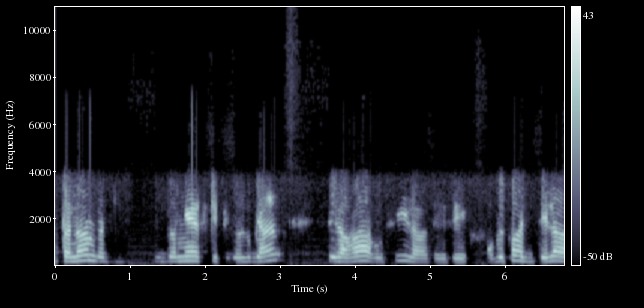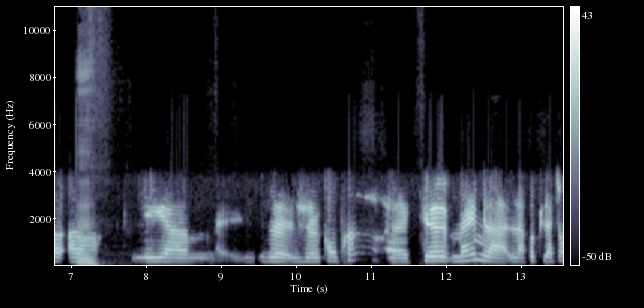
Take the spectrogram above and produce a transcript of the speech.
autonomes de du Donetsk et puis de Lugansk, c'est l'horreur aussi, là. C'est, c'est, on veut pas habiter là. Alors, les, euh, je, je comprends euh, que même la, la population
